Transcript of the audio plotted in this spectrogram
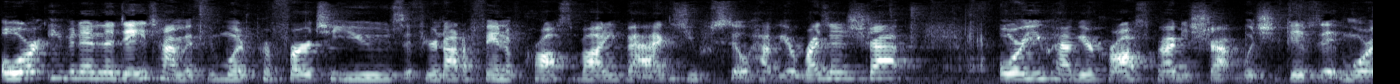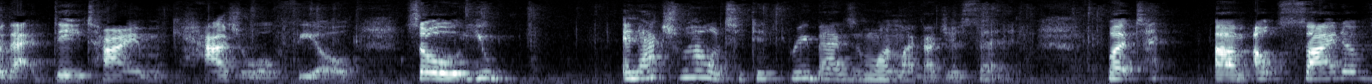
or even in the daytime if you would prefer to use if you're not a fan of crossbody bags you still have your resin strap or you have your crossbody strap which gives it more that daytime casual feel. So you in actuality get three bags in one like i just said. But um, outside of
